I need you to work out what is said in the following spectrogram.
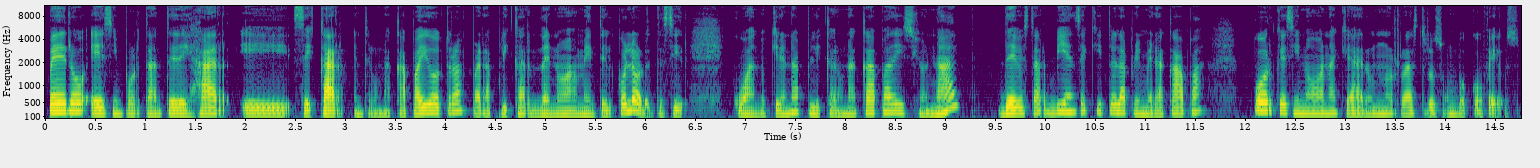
pero es importante dejar eh, secar entre una capa y otra para aplicar de nuevamente el color. Es decir cuando quieren aplicar una capa adicional Debe estar bien sequito la primera capa porque si no van a quedar unos rastros un poco feos.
